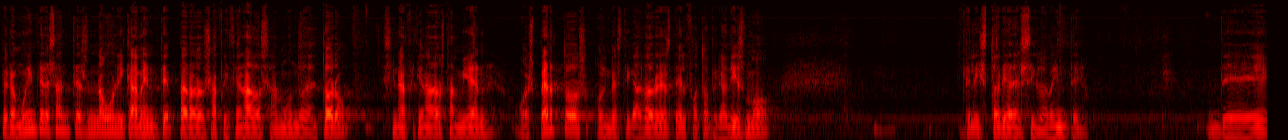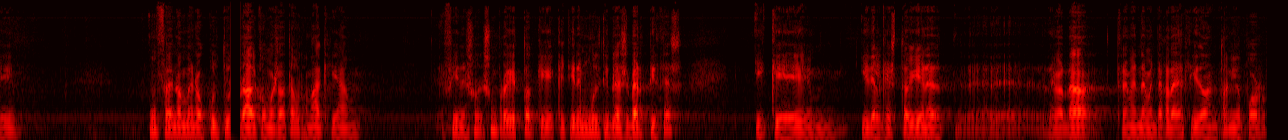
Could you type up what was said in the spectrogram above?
pero muy interesantes no únicamente para los aficionados al mundo del toro, sino aficionados también o expertos o investigadores del fotoperiodismo, de la historia del siglo XX, de un fenómeno cultural como es la tauromaquia. En fin, es un, proyecto que, tiene múltiples vértices y, que, del que estoy eh, de verdad tremendamente agradecido a Antonio por,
